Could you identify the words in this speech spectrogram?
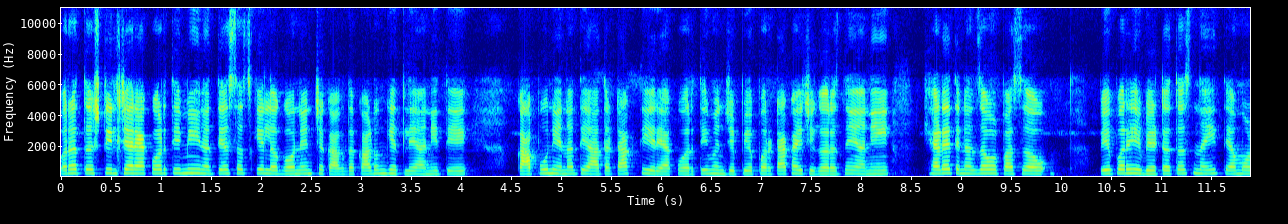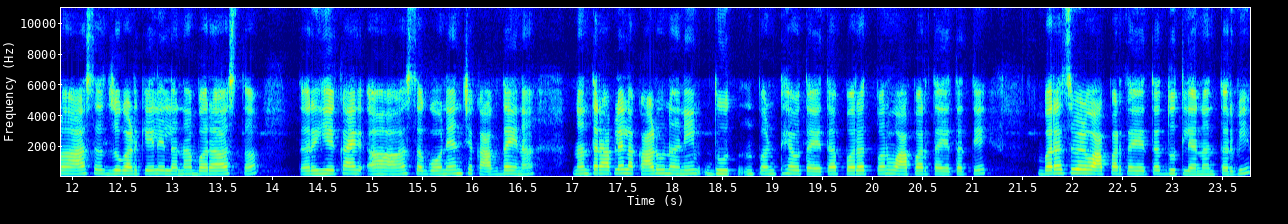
परत स्टीलच्या रॅकवरती मी ना तसंच केलं गोण्यांचे कागद काढून घेतले आणि ते कापून आहे ना ते आता टाकते रॅकवरती म्हणजे पेपर टाकायची गरज नाही आणि खेड्यात आहे ना जवळपास पेपर हे भेटतच नाही त्यामुळं असंच जुगाड केलेलं ना बरं असतं. तर हे काय असं गोण्यांचे कागद आहे ना नंतर आपल्याला काढून आणि धुत पण ठेवता येतात परत पण वापरता येतात ते. बराच वेळ वापरता येतात धुतल्यानंतर बी.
